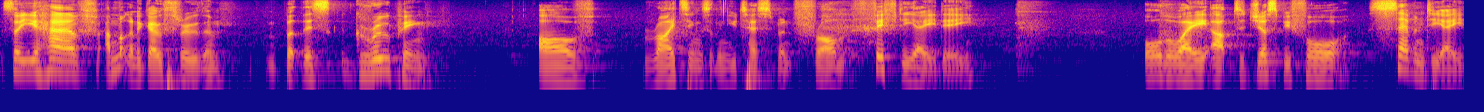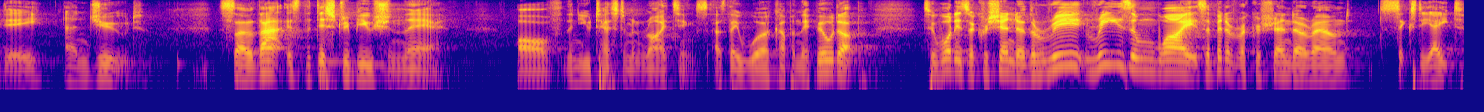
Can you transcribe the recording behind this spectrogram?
So you have, I'm not going to go through them, but this grouping of writings of the New Testament from 50 AD all the way up to just before 70 AD and Jude. So that is the distribution there of the New Testament writings as they work up and they build up to what is a crescendo. The re- reason why it's a bit of a crescendo around 68,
